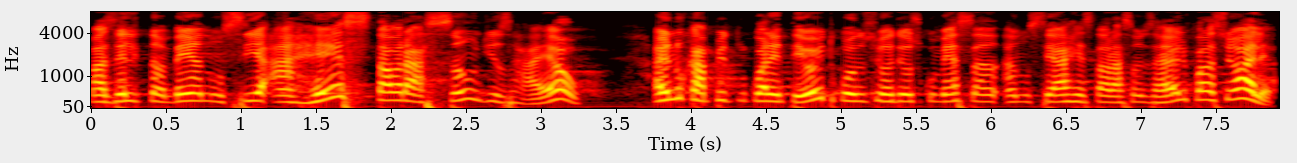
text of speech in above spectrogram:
mas ele também anuncia a restauração de Israel. Aí no capítulo 48, quando o Senhor Deus começa a anunciar a restauração de Israel, ele fala assim: Olha,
